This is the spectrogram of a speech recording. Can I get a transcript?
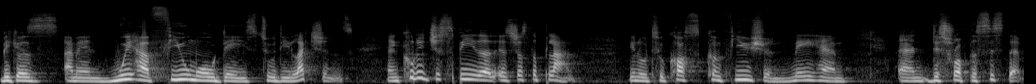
Because, I mean, we have few more days to the elections. And could it just be that it's just a plan? you know, to cause confusion, mayhem, and disrupt the system?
